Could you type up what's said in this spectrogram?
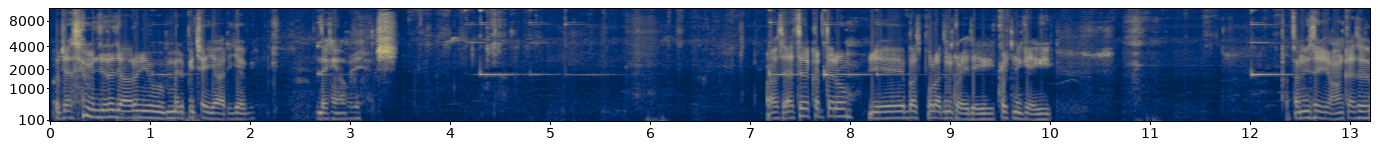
اور جیسے میں جدھر جا رہا ہوں، یہ میرے پیچھے ہی آ رہی ہے ابھی۔ دیکھیں ابھی بس ایسے کرتے رہو، یہ بس پورا دن کھڑی رہے گی، کچھ نہیں کہے گی۔ پتہ نہیں سے یہاں کیسے،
